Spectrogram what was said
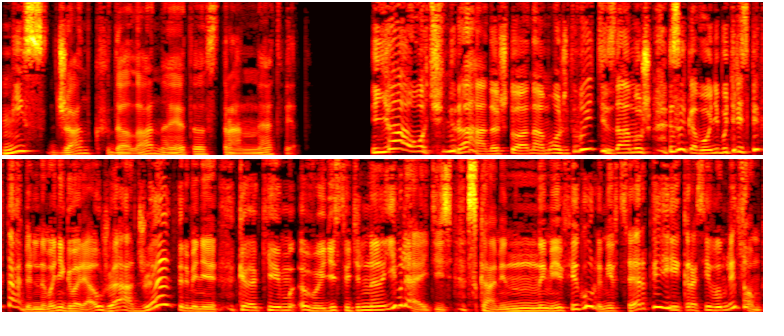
Мисс Джанг дала на это странный ответ. Я очень рада, что она может выйти замуж за кого-нибудь респектабельного, не говоря уже о джентльмене, каким вы действительно являетесь, с каменными фигурами в церкви и красивым лицом,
